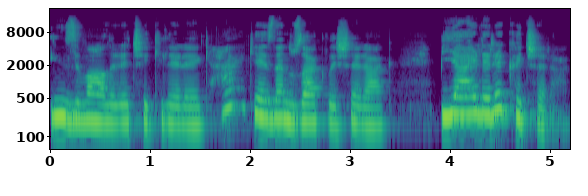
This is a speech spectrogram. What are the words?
inzivalara çekilerek, herkesten uzaklaşarak, bir yerlere kaçarak,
